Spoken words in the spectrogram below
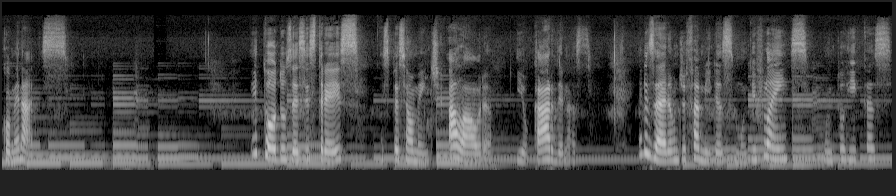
Comenares. E todos esses três, especialmente a Laura e o Cárdenas, eles eram de famílias muito influentes, muito ricas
